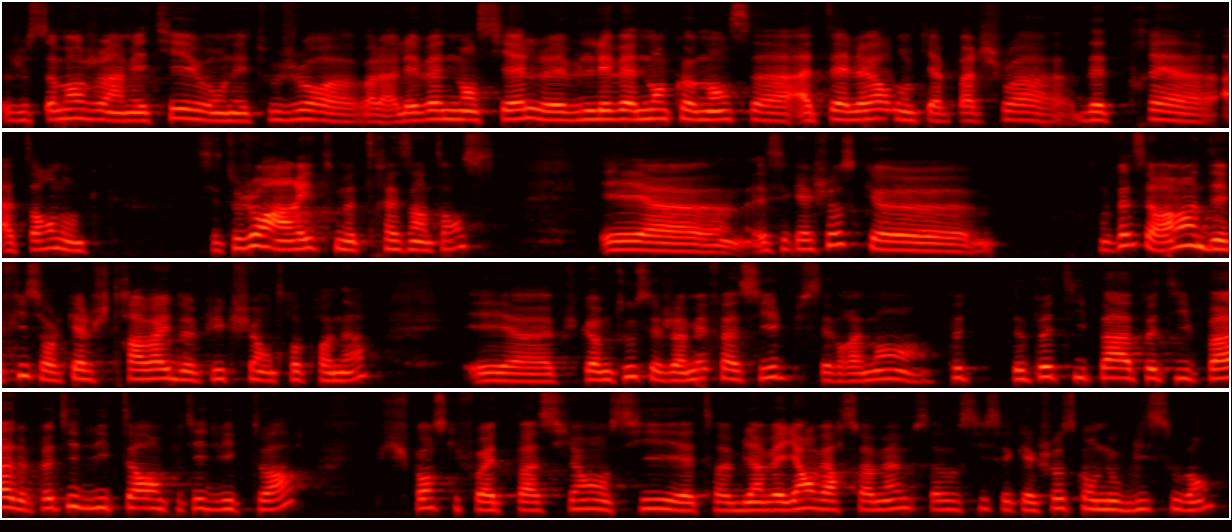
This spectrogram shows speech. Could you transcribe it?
Justement, j'ai un métier où on est toujours, voilà, l'événementiel. L'événement commence à, telle heure, donc il n'y a pas le choix d'être prêt à, à temps. Donc, c'est toujours un rythme très intense. Euh, et, c'est quelque chose que, en fait, c'est vraiment un défi sur lequel je travaille depuis que je suis entrepreneur. Et, euh, puis, comme tout, c'est jamais facile. Puis, c'est vraiment de petits pas à petits pas, de petite victoire en petite victoire. Puis, je pense qu'il faut être patient aussi, être bienveillant envers soi-même. Ça aussi, c'est quelque chose qu'on oublie souvent.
